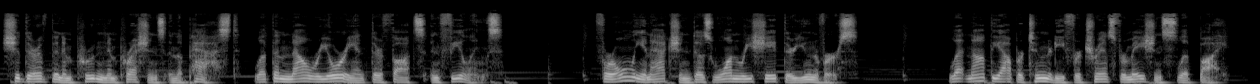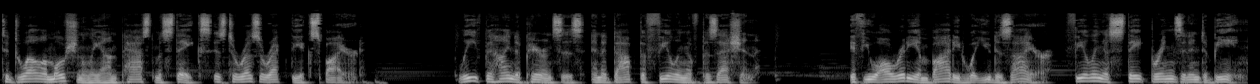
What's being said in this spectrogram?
Should there have been imprudent impressions in the past, let them now reorient their thoughts and feelings. For only in action does one reshape their universe. Let not the opportunity for transformation slip by, to dwell emotionally on past mistakes is to resurrect the expired. Leave behind appearances and adopt the feeling of possession. If you already embodied what you desire, feeling a state brings it into being.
